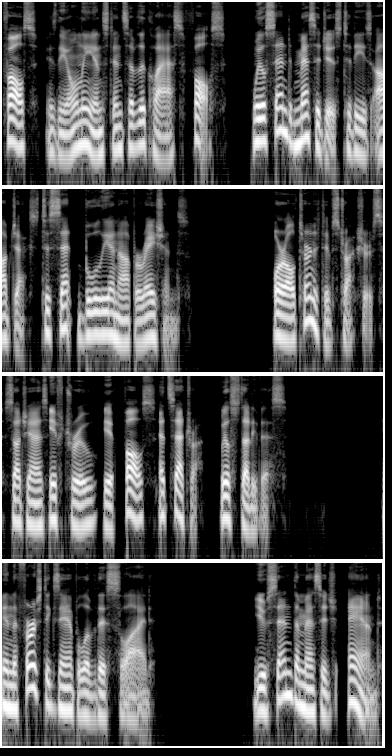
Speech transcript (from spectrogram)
False is the only instance of the class false. We'll send messages to these objects to set Boolean operations, or alternative structures such as if true, if false, etc. We'll study this. In the first example of this slide, you send the message AND,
